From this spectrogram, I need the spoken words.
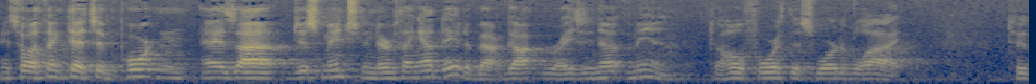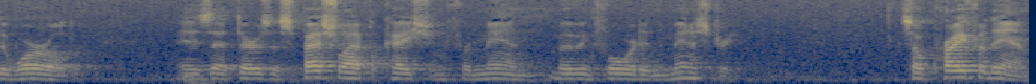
And so I think that's important, as I just mentioned in everything I did about God raising up men to hold forth this word of light to the world, is that there's a special application for men moving forward in the ministry. So pray for them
